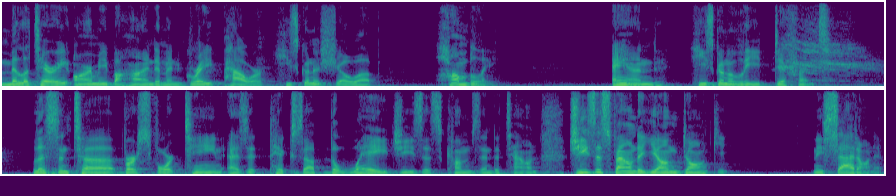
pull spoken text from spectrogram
military army behind him and great power, he's going to show up humbly and he's going to lead different. Listen to verse 14 as it picks up the way Jesus comes into town. Jesus found a young donkey and he sat on it.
